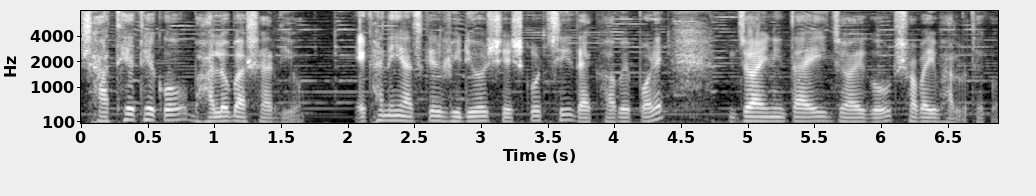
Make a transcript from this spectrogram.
সাথে থেকো, ভালোবাসা দিও। এখানেই আজকের ভিডিও শেষ করছি, দেখা হবে পরে। জয় নিতাই, জয় গৌর, সবাই ভালো থেকো।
